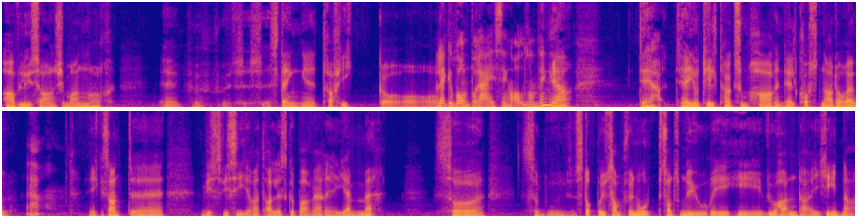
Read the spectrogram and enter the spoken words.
avlyse arrangementer, stenge trafikk og, og Legge bånd på reising og alle sånne ting? Ja. ja. Det, det, er jo tiltak som har en del kostnader òg. Ja. Ikke sant? Eh, hvis vi sier at alle skal bare være hjemme, så, så stopper jo samfunnet opp, sånn som det gjorde i, i Wuhan da, i Kina.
